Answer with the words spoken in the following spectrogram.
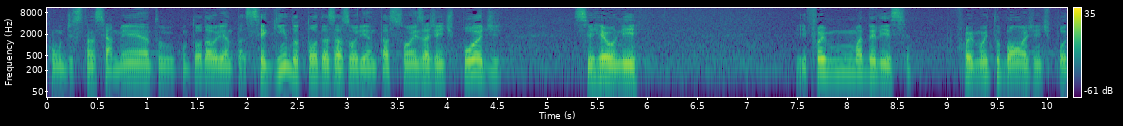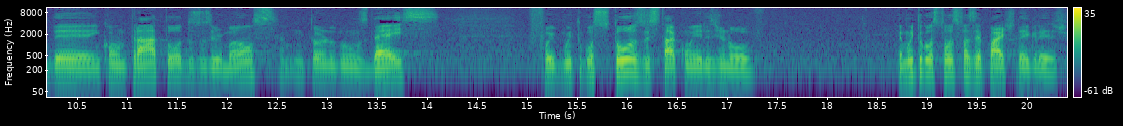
com distanciamento, com toda orienta seguindo todas as orientações, a gente pôde se reunir. E foi uma delícia. Foi muito bom a gente poder encontrar todos os irmãos, em torno de uns 10. Foi muito gostoso estar com eles de novo. É muito gostoso fazer parte da igreja.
